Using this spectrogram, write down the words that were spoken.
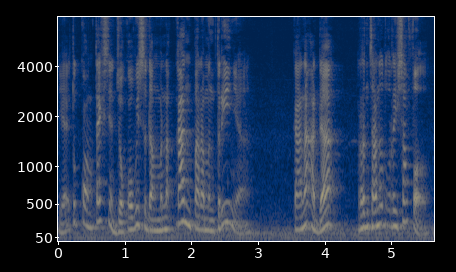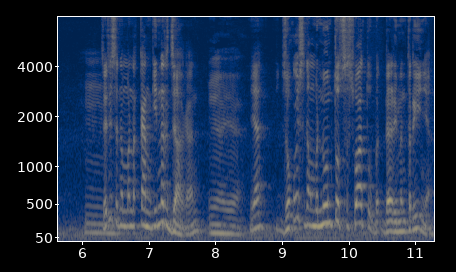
ya itu konteksnya Jokowi sedang menekan para menterinya karena ada rencana untuk reshuffle. Hmm. Jadi sedang menekan kinerja kan, Iya iya. ya Jokowi sedang menuntut sesuatu dari menterinya.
